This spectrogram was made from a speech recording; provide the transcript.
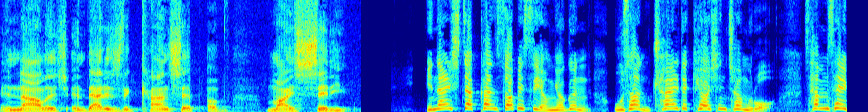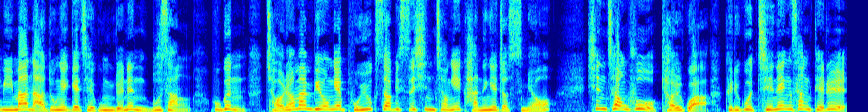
and knowledge, and that is the concept of my city. 이날 시작한 서비스 영역은 우선 차일드 케어 신청으로 3세 미만 아동에게 제공되는 무상 혹은 저렴한 비용의 보육 서비스 신청이 가능해졌으며 신청 후 결과 그리고 진행 상태를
